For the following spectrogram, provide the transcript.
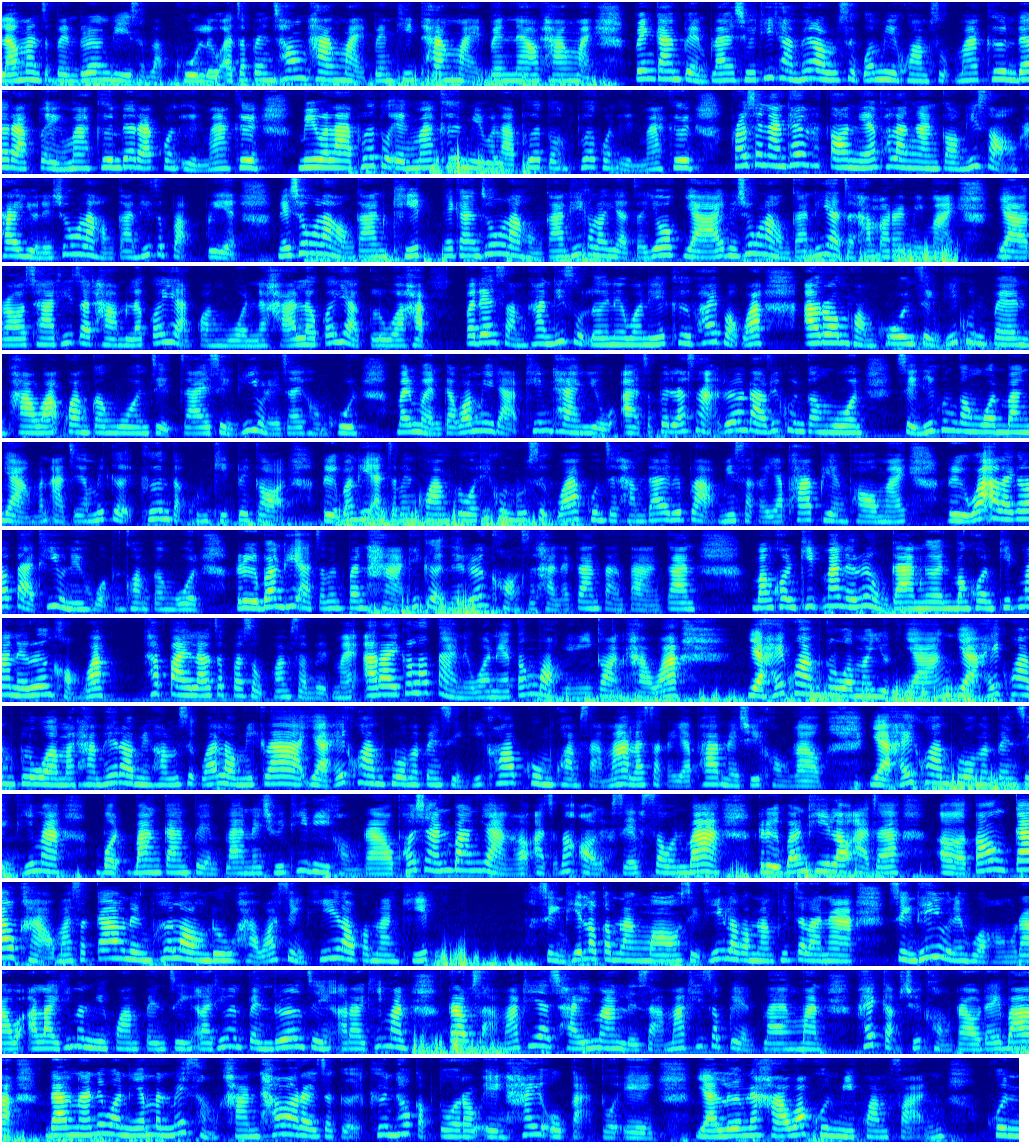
แล้วมันจะเป็นเรื่องดีสำหรับคุณ หรืออาจจะเป็นช่องทางใหม่ เป็นทิศทางใหม่ เป็นแนวทางใหม่ เป็นการเปลี่ยนแปลงชีวิตที่ทำให้เรารู้สึกว่ามีความสุขมากขึ้น ได้รักตัวเองมากขึ้น ได้รักคนอื่นมากขึ้น มีเวลาเพื่อตัวเองมากขึ้น มีเวลาเพื่อตัวเพื่อคนอื่นมากขึ้น เพราะฉะนั้นถ้าตอนนี้พลังงานกองที่ 2 ใครอยู่ในช่วงเวลาของการที่จะปรับเปลี่ยน ในช่วงเวลาของการคิด ในการช่วงเวลาของการที่กำลังอยากจะโยกย้าย ในช่วงเวลาของการที่อยากจะทำอะไรใหม่ๆ อย่ารอช้าที่จะทำแล้วก็อย่ากังวลนะคะ แล้วก็อย่ากลัวค่ะประเด็นสำคัญที่สุดเลยในวันนี้คือไพ่บอกว่าอารมณ์ของคุณสิ่งที่คุณเป็นภาวะความกังวลจิตใจ สิ่งที่อยู่ในใจของคุณ มันเหมือนกับว่ามีดาบทิ่มแทงอยู่ อาจจะเป็นลักษณะเรื่องราวที่คุณกังวล สิ่งที่คุณกังวลบางอย่าง มันอาจจะยังไม่เกิดขึ้นแต่คุณคิดไปก่อน หรือบางทีอาจจะเป็นความกลัวที่คุณรู้สึกว่าคุณจะทำได้หรือเปล่ามีศักยภาพเพียงพอไหมหรือว่าอะไรก็แล้วแต่ที่อยู่ในหัวเป็นความกังวล หรือบางทีอาจจะเป็นปัญหาที่เกิดในเรื่องของสถานการณ์ต่างๆ กัน บางคนคิดมากในเรื่องของการเงิน บางคนคิดมากในเรื่องของว่า ถ้าไปแล้วจะประสบความสำเร็จไหมอะไรก็แล้วแต่ในวันนี้ต้องบอกอย่างนี้ก่อนค่ะว่า อย่าให้ความกลัวมาหยุดยัง้ง อย่าให้ความกลัวมาทำให้เรามีความรู้สึกว่าเราไม่กล้า อย่าให้ความกลัวมาเป็นสิ่งที่ครอบคลุมความสามารถและศักยภาพในชีวิตของเรา อย่าให้ความกลัวมันเป็นสิ่งที่มาบดบังการเปลี่ยนแปลงในชีวิตที่ดีของเรา เพราะฉะนั้นบางอย่างเราอาจจะต้องออกจากเซฟโซนบ้างหรือบางทีเราอาจจะต้องก้าวขาวมาสักก้าวหนึ่งเพื่อลองดูค่ะว่าสิ่งที่เรากำลังคิด สิ่งที่เรากำลังมอง สิ่งที่เรากำลังพิจารณา สิ่งที่อยู่ในหัวของเรา อะไรที่มันมีความเป็นจริง อะไรที่มันเป็นเรื่องจริง อะไรที่มันเราสามารถที่จะใช้มัน หรือสามารถที่จะเปลี่ยนแปลงมันให้กับชีวิตของเราได้บ้าง ดังนั้นในวันนี้มันไม่สำคัญเท่าอะไรจะเกิดขึ้นเท่ากับตัวเราเองให้โอกาสตัวเอง อย่าลืมนะคะว่าคุณมีความฝัน คุณ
